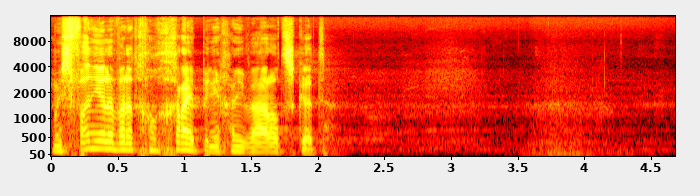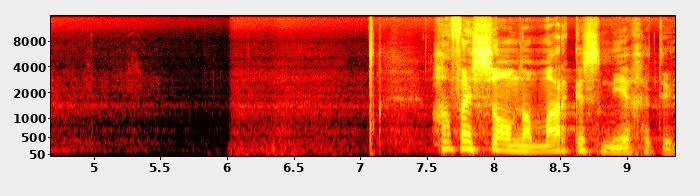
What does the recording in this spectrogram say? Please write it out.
Dis van julle wat dit gaan gryp en jy gaan die wêreld skud. Gaan vir saam na Markus 9 toe.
